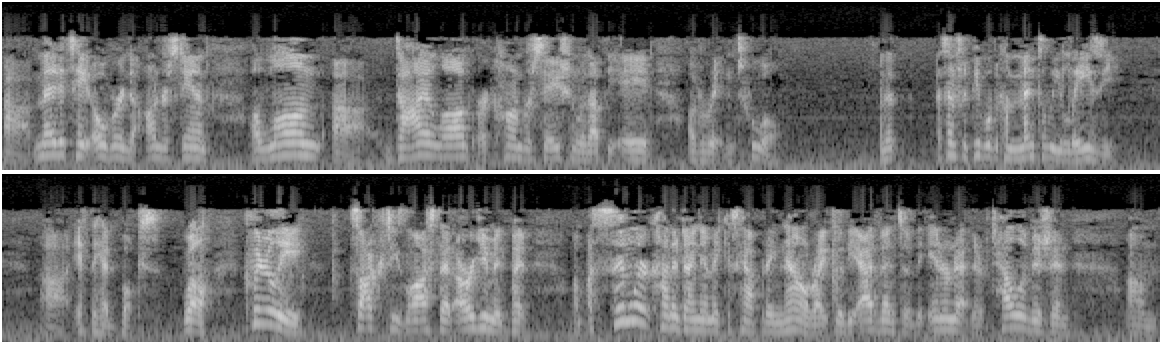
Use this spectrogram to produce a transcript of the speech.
uh, meditate over, and to understand a long uh, dialogue or a conversation without the aid of a written tool. And that essentially people become mentally lazy uh, if they had books. Well, clearly Socrates lost that argument, but um, a similar kind of dynamic is happening now, right, with the advent of the internet and of television. Um,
